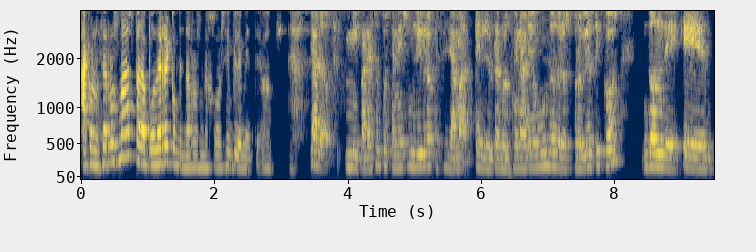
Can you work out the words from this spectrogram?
a conocerlos más para poder recomendarlos mejor, simplemente, vamos. Claro, y para eso pues tenéis un libro que se llama El revolucionario mundo de los probióticos, donde eh,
